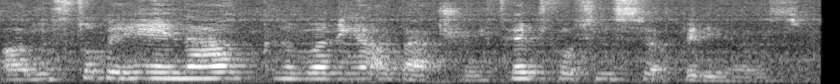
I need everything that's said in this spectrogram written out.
I'm going to stop it here now because I'm running out of battery. Thanks for watching the videos.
